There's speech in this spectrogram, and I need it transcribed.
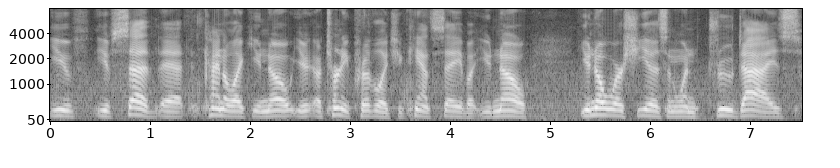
You've you've said that kind of like you know your attorney privilege. You can't say, but you know, you know where she is, and when Drew dies,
